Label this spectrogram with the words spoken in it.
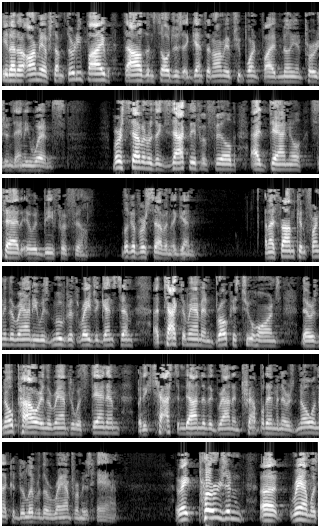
He led an army of some 35,000 soldiers against an army of 2.5 million Persians and he wins. Verse 7 was exactly fulfilled as Daniel said it would be fulfilled. Look at verse 7 again. And I saw him confronting the ram. He was moved with rage against him, attacked the ram and broke his two horns. There was no power in the ram to withstand him, but he cast him down to the ground and trampled him, and there was no one that could deliver the ram from his hand. The great Persian uh, ram was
